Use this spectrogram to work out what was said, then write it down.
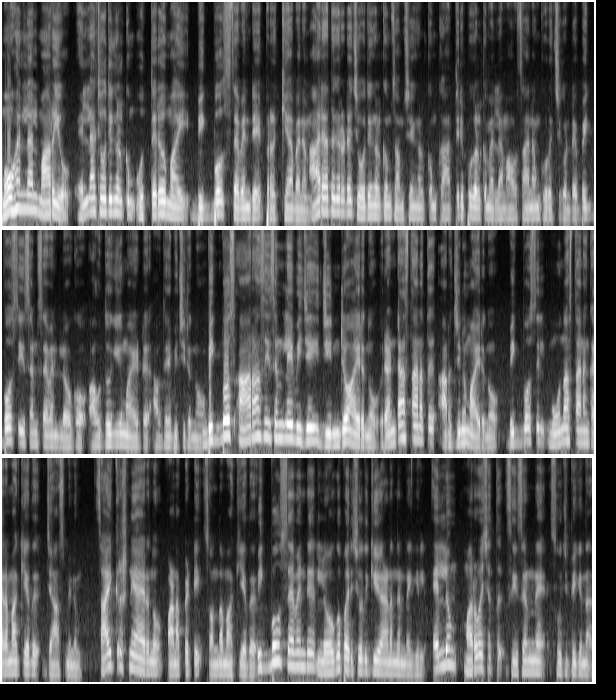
മോഹൻലാൽ മാറിയോ? എല്ലാ ചോദ്യങ്ങൾക്കും ഉത്തരവുമായി ബിഗ് ബോസ് സെവന്റെ പ്രഖ്യാപനം. ആരാധകരുടെ ചോദ്യങ്ങൾക്കും സംശയങ്ങൾക്കും കാത്തിരിപ്പുകൾക്കുമെല്ലാം അവസാനം കുറിച്ചുകൊണ്ട് Bigg Boss season seven logo ഔദ്യോഗികമായിട്ട് അവതരിപ്പിച്ചിരുന്നു. ബിഗ് ബോസ് ആറാം സീസണിലെ വിജയി ജിൻഡോ ആയിരുന്നു. രണ്ടാം സ്ഥാനത്ത് അർജുനുമായിരുന്നു ബിഗ് ബോസിൽ മൂന്നാം സ്ഥാനം കരമാക്കിയത് ജാസ്മിനും. സായി കൃഷ്ണയായിരുന്നു പണപ്പെട്ടി സ്വന്തമാക്കിയത്. ബിഗ് ബോസ് സെവന്റെ ലോഗോ പരിശോധിക്കുകയാണെന്നുണ്ടെങ്കിൽ എല്ലും മറുവശത്ത് സീസണിനെ സൂചിപ്പിക്കുന്ന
